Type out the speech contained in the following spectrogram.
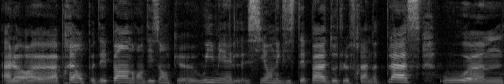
Alors euh, après, on peut dépeindre en disant que oui, mais si on n'existait pas, d'autres le feraient à notre place, ou on,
